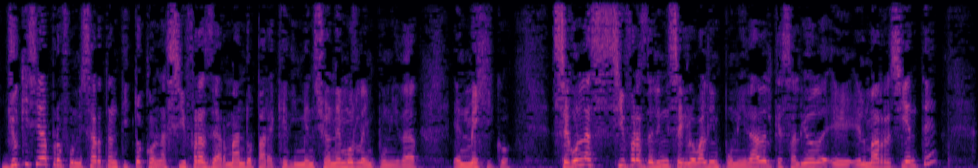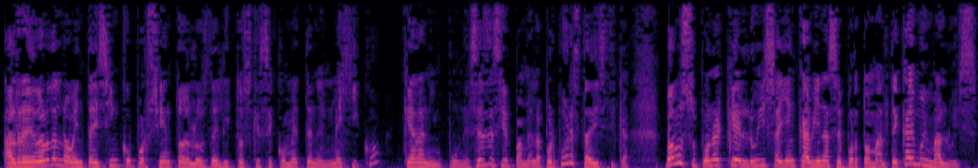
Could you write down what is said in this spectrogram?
Yo quisiera profundizar tantito con las cifras de Armando para que dimensionemos la impunidad en México. Según las cifras del índice global de impunidad, el que salió eh, el más reciente, alrededor del 95% de los delitos que se cometen en México quedan impunes. Es decir, Pamela, por pura estadística, vamos a suponer que Luis ahí en cabina se portó mal. Te cae muy mal, Luis.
